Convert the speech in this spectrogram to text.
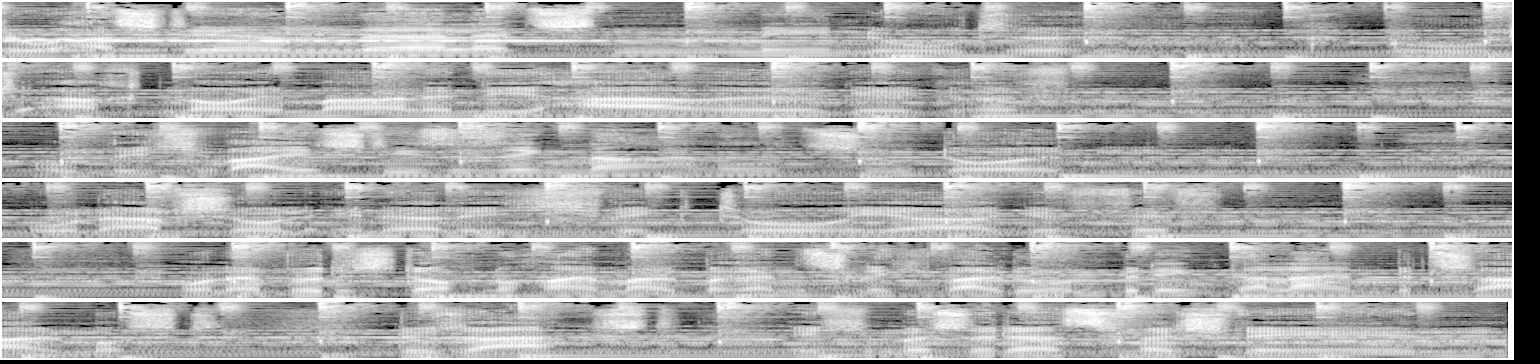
Du hast dir in der letzten Minute gut acht, neun Mal in die Haare gegriffen und ich weiß diese Signale zu deuten und hab schon innerlich Victoria gepfiffen. Und dann wird es doch noch einmal brenzlig, weil du unbedingt allein bezahlen musst. Du sagst, ich müsse das verstehen.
